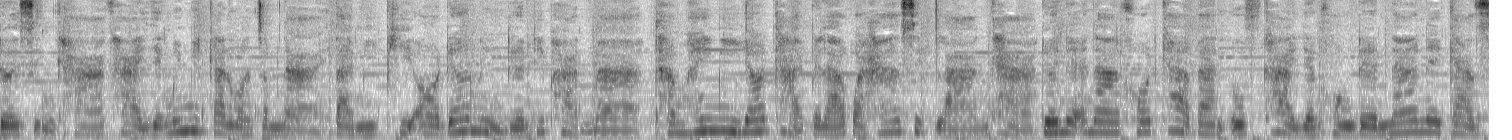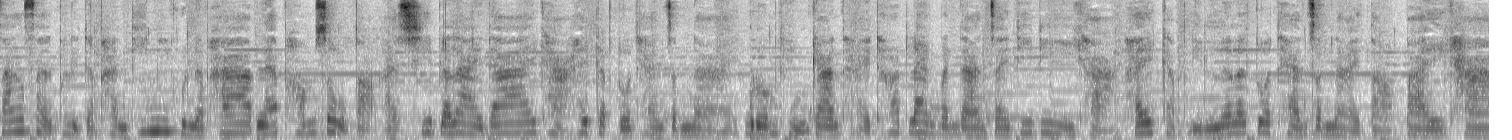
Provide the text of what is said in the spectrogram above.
โดยสินค้าค่ะยังไม่มีการวางจำหน่าย แต่มี pre-order 1เดือนที่ผ่านมาทำให้มียอดขายไปแล้วกว่า 50 ล้านค่ะ โดยในอนาคตค่ะแบรนด์ Oops ค่ะยังคงเดินหน้าในการสร้างสรรค์ผลิตภัณฑ์ที่มีคุณภาพ และพร้อมส่งต่ออาชีพและรายได้ค่ะ ให้กับตัวแทนจำหน่าย รวมถึงการถ่ายทอดแรงบันดาลใจที่ดีค่ะ ให้กับ dealer และตัวแทนจำหน่ายต่อไปค่ะ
